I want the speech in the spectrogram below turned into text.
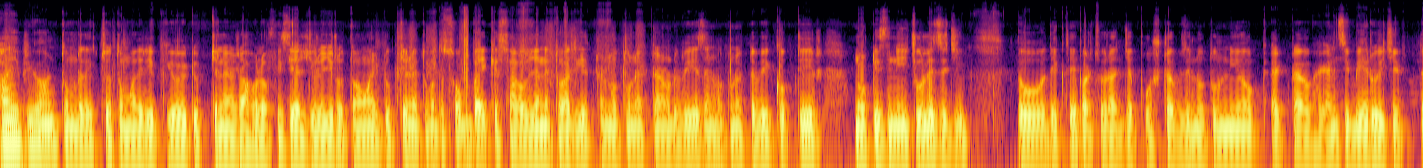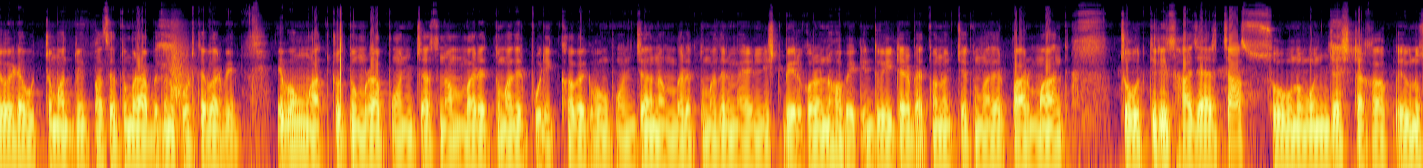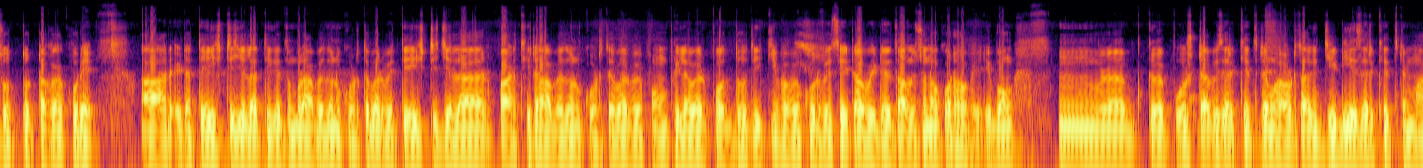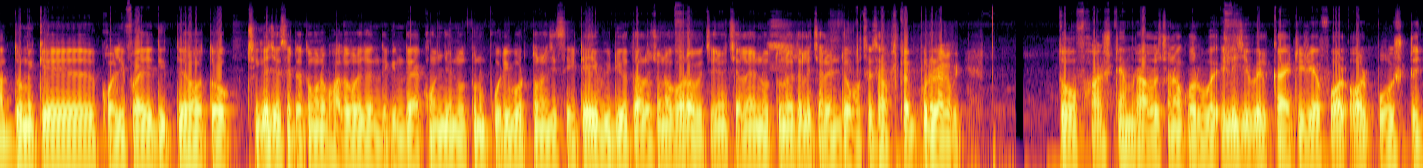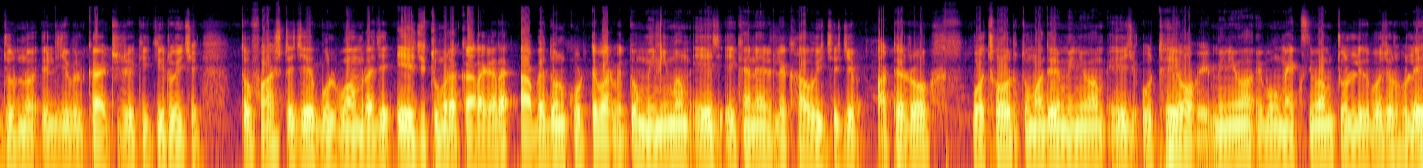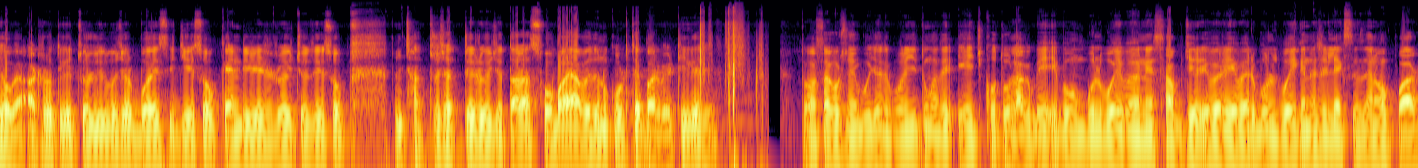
Hi everyone তোমরা দেখছ তোমাদের এই প্রিয় YouTube channel Rahul official zero zero তো আমার ইউটিউব চ্যানেলে তোমাদের সবাইকে স্বাগত জানাই। তো আজকে একটা নতুন একটা নোটিফিকেশান নতুন একটা বিজ্ঞপ্তির নোটিশ নিয়ে চলে এসেছি। তো দেখতেই পারছ রাজ্যে পোস্ট অফিসে নতুন নিয়োগ একটা ভ্যাকেন্সি বের হয়েছে। তো এটা উচ্চ মাধ্যমিক পাশে তোমরা আবেদন করতে পারবে। এবং মাত্র তোমরা পঞ্চাশ নাম্বারের তোমাদের পরীক্ষা হবে এবং পঞ্চাশ নাম্বারের তোমাদের মেরিট লিস্ট বের করানো হবে। কিন্তু এইটার বেতন হচ্ছে তোমাদের পার মান্থ চৌত্রিশ হাজার চারশো উনপঞ্চাশ টাকা, উনসত্তর টাকা করে। আর এটা তেইশটি জেলা থেকে তোমরা আবেদন করতে পারবে। তেইশটি জেলার প্রার্থীরা আবেদন করতে পারবে, ফর্ম ফিল আপের পদ্ধতি কীভাবে করবে সেটাও ভিডিওতে আলোচনা করা হবে এবং পোস্ট অফিসের ক্ষেত্রে অর্থাৎ জিডিএস এর ক্ষেত্রে মাধ্যমিকে কোয়ালিফাই দিতে হতো, ঠিক আছে? সেটা তোমরা ভালো করে জানতে, কিন্তু এখন যে নতুন পরিবর্তন হয়েছে সেইটাই এই ভিডিওতে আলোচনা করা হবে। সেই জন্য চ্যানেলে নতুন হয়ে তাহলে চ্যানেলটি অবশ্যই সাবস্ক্রাইব করে রাখবে। তো ফার্স্টে আমরা আলোচনা করব এলিজিবল ক্রাইটেরিয়া ফর অল পোস্টের জন্য এলিজিবল ক্রাইটেরিয়া কী কী রয়েছে? তো ফার্স্টে যে বলব আমরা যে এজ তোমরা কারা কারা আবেদন করতে পারবে? তো মিনিমাম এজ এখানে লেখা হয়েছে যে আঠেরো বছর তোমাদের মিনিমাম এজ ওঠেই হবে। মিনিমাম এবং ম্যাক্সিমাম চল্লিশ বছর হলেই হবে। আঠেরো থেকে চল্লিশ বছর বয়সে যেসব ক্যান্ডিডেট রয়েছে, যেসব ছাত্রছাত্রী রয়েছে, তারা সবাই আবেদন করতে পারবে, ঠিক আছে? তো আশা করছি আমি বোঝাতে পেরেছি তোমাদের এজ কত লাগবে এবং বলব এবারে সাবজেক্ট এবার এবার বলব এখানে রিল্যাক্সেশন অফ পার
